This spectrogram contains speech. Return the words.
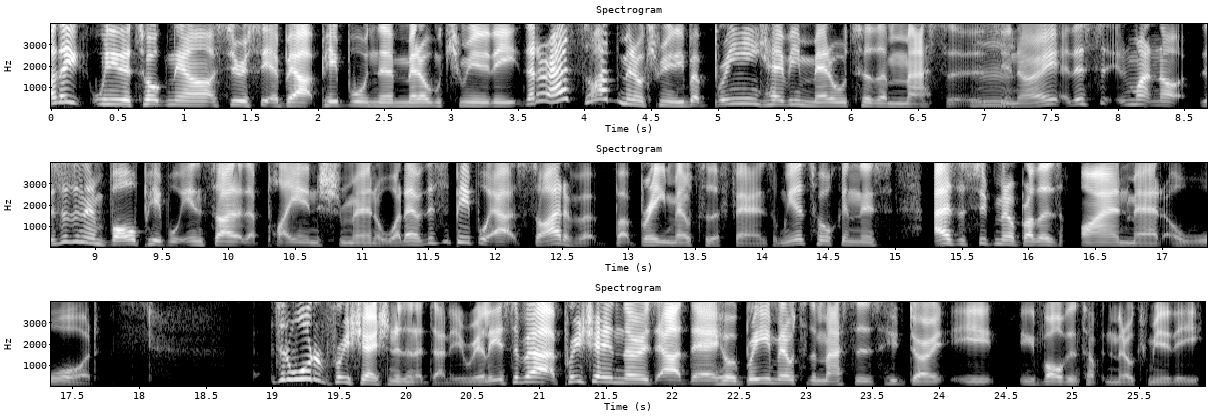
I think we need to talk now seriously about people in the metal community that are outside the metal community, but bringing heavy metal to the masses. You hmm. know, this might not. This doesn't involve people inside it that play instrument or whatever. This is people outside of it, but bringing metal to the fans. And we are talking this as the Super Metal Brothers Iron Mad Award. it's an award of appreciation, isn't it, Danny? Really, it's about appreciating those out there who are bringing metal to the masses who don't e- involve themselves in the metal community.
